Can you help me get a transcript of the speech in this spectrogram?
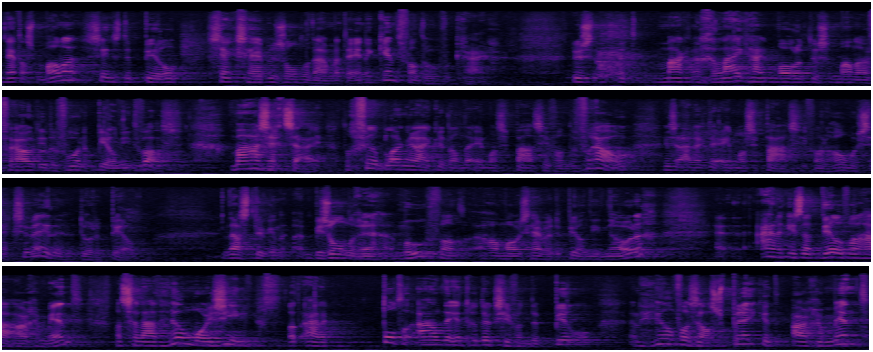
net als mannen, sinds de pil seks hebben zonder daar meteen een kind van te hoeven krijgen. Dus het maakt een gelijkheid mogelijk tussen man en vrouw die er voor de pil niet was. Maar, zegt zij, nog veel belangrijker dan de emancipatie van de vrouw... is eigenlijk de emancipatie van homoseksuelen door de pil. Dat is natuurlijk een bijzondere move, want homo's hebben de pil niet nodig. Eigenlijk is dat deel van haar argument, want ze laat heel mooi zien dat eigenlijk tot aan de introductie van de pil een heel vanzelfsprekend argument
